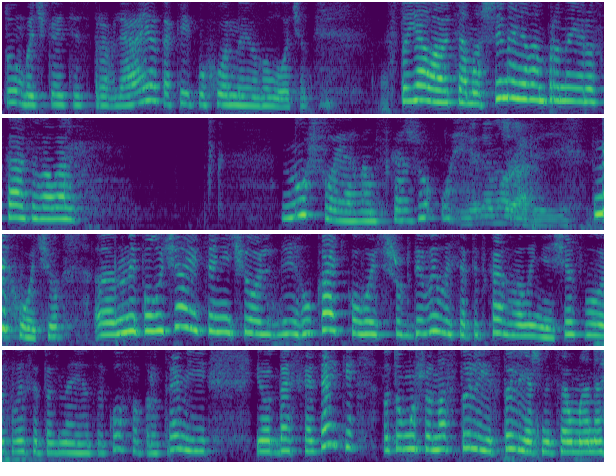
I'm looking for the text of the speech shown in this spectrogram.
Тумбочка ці справляє, такий кухонний уголочок. Стояла оця машина, я вам про неї розказувала. Ну, що я вам скажу? Ой. Не дамо ради її. Не хочу. Е, Не виходить нічого, гукать когось, щоб дивилися, підказували. Ні, зараз Вовик висипе з неї це кофе, протрем її і віддасть хазяйки, тому що на столі столішниця у мене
